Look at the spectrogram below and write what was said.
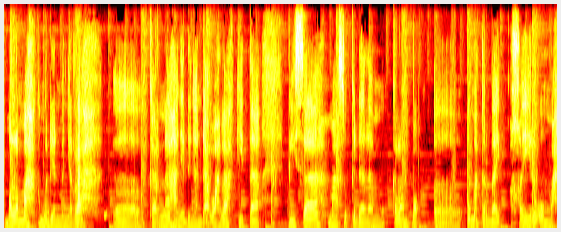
melemah kemudian menyerah e, karena hanya dengan dakwahlah kita bisa masuk ke dalam kelompok uh, umat terbaik khairu ummah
